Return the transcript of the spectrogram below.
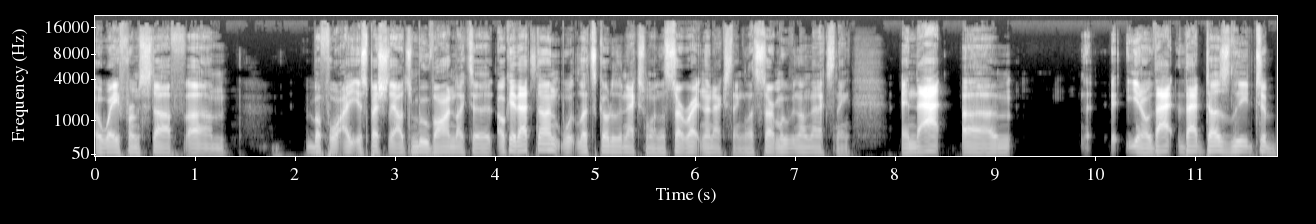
away from stuff. Um, before I, especially I'll just move on. Like to okay, that's done. Let's go to the next one. Let's start writing the next thing. Let's start moving on the next thing, and that um, you know that that does lead to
